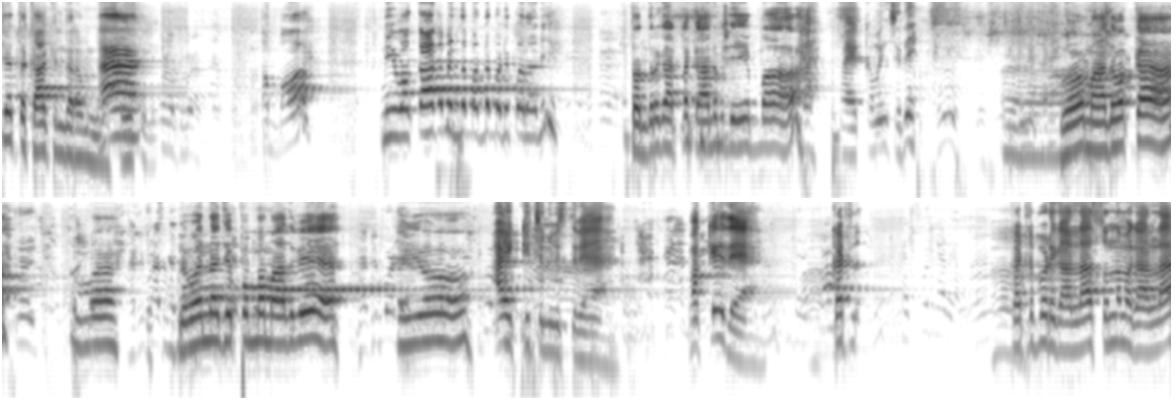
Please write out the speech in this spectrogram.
ఇంకెత్త కాకిందరం ఆ. అమ్మా నీ ఒక్క ఆక మీద పడ్డ పడిపోరని? తొందరగా అట్లా కానం చేయమ్మా మంచిది. ఓ మాధవక్క అమ్మా నువ్వన్నా చెప్పమ్మా మాధవే. అయ్యో. ఆ ఎక్కిచ్చి నువ్వు ఇస్తావే. ఒక్కేదే. కట్లు కట్లు పొడి కావాలా సున్నమ్మ కావాలా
